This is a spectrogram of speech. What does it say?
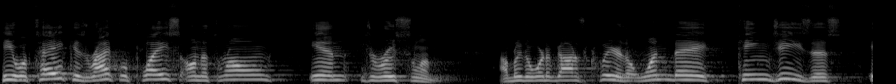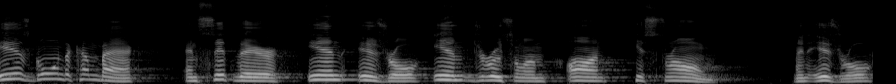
he will take his rightful place on the throne in Jerusalem. I believe the Word of God is clear that one day King Jesus is going to come back and sit there in Israel, in Jerusalem, on his throne. And Israel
